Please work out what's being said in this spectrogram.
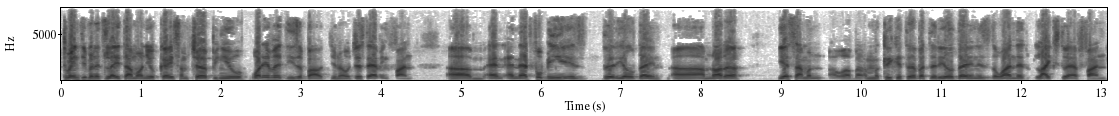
20 minutes later, I'm on your case. I'm chirping you, whatever it is about, you know, just having fun. Um, and and that for me is the real Dane. Uh, I'm not a yes, I'm an I'm a cricketer, but the real Dane is the one that likes to have fun,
